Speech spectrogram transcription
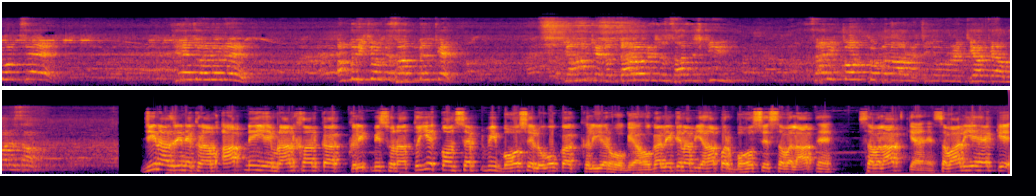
मुल्क से। ये जो इन्होंने अमरीकियों के साथ मिलकर यहाँ के गद्दारों ने जो साजिश की, सारी कौम को पता होना चाहिए उन्होंने क्या क्या हमारे साथ। जी नाजरीन इकराम, आपने ये इमरान खान का क्लिप भी सुना तो ये कॉन्सेप्ट भी बहुत से लोगों का क्लियर हो गया होगा, लेकिन अब यहाँ पर बहुत से सवालात हैं। सवालात क्या हैं? सवाल ये है कि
